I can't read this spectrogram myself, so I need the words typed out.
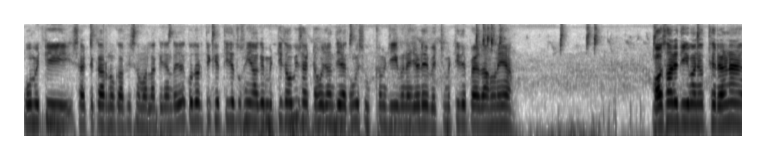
ਉਹ ਮਿੱਟੀ ਸੈੱਟ ਕਰਨ ਨੂੰ ਕਾਫੀ ਸਮਾਂ ਲੱਗ ਜਾਂਦਾ। ਜੇ ਕੁਦਰਤੀ ਖੇਤੀ 'ਚ ਤੁਸੀਂ ਆ ਕੇ ਮਿੱਟੀ ਤਾਂ ਉਹ ਵੀ ਸੈੱਟ ਹੋ ਜਾਂਦੀ ਹੈ, ਕਿਉਂਕਿ ਸੂਖਮ ਜੀਵ ਨੇ ਜਿਹੜੇ ਵਿੱਚ ਮਿੱਟੀ ਦੇ ਪੈਦਾ ਹੋਣੇ ਆ। ਬਹੁਤ ਸਾਰੇ ਜੀਵਾਂ ਨੇ ਉੱਥੇ ਰਹਿਣਾ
